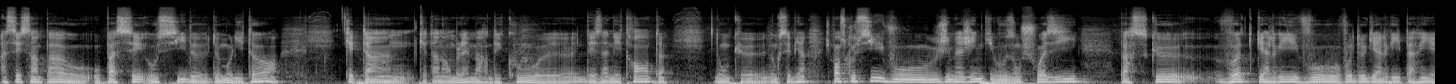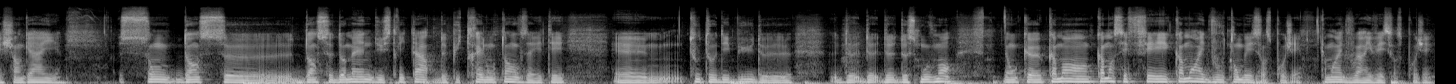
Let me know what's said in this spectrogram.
assez sympa au, passé aussi de, Molitor qui est un, emblème art déco euh, des années 30. Donc, euh, c'est bien. Je pense qu'aussi, j'imagine qu'ils vous ont choisi parce que votre galerie, vos deux galeries, Paris et Shanghai, sont dans ce, dans ce domaine du street art depuis très longtemps. Vous avez été euh, tout au début de, de, de, ce mouvement. Donc, comment, comment c'est fait? Comment êtes-vous tombé sur ce projet? Comment êtes-vous arrivé sur ce projet?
